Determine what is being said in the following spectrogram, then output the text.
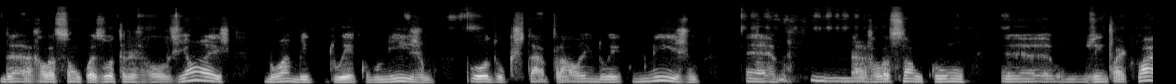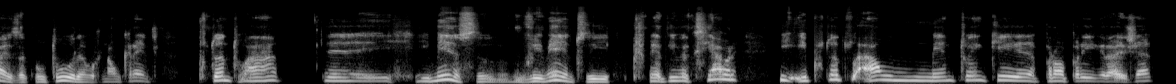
da relação com as outras religiões, no âmbito do ecumenismo ou do que está para além do ecumenismo, eh, na relação com eh, os intelectuais, a cultura, os não crentes. Portanto, há eh, imenso movimentos e perspectiva que se abrem, e, e, portanto, há um momento em que a própria Igreja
